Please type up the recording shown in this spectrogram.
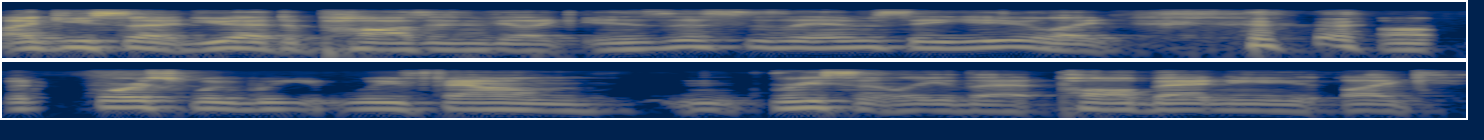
like you said, you had to pause it and be like, "Is this the MCU?" Like, uh, but of course, we, we we found recently that Paul Bettany like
